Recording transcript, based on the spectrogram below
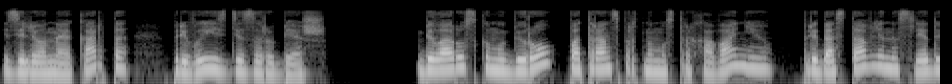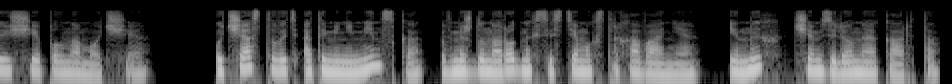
«Зеленая карта» при выезде за рубеж. Белорусскому бюро по транспортному страхованию предоставлены следующие полномочия. Участвовать от имени Минска в международных системах страхования, иных, чем «Зеленая карта».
